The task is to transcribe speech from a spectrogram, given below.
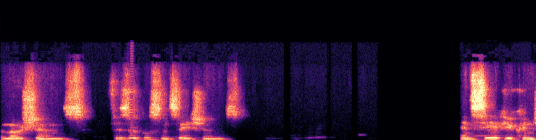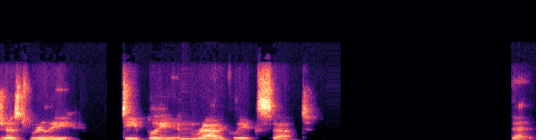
emotions, physical sensations. And see if you can just really deeply and radically accept that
